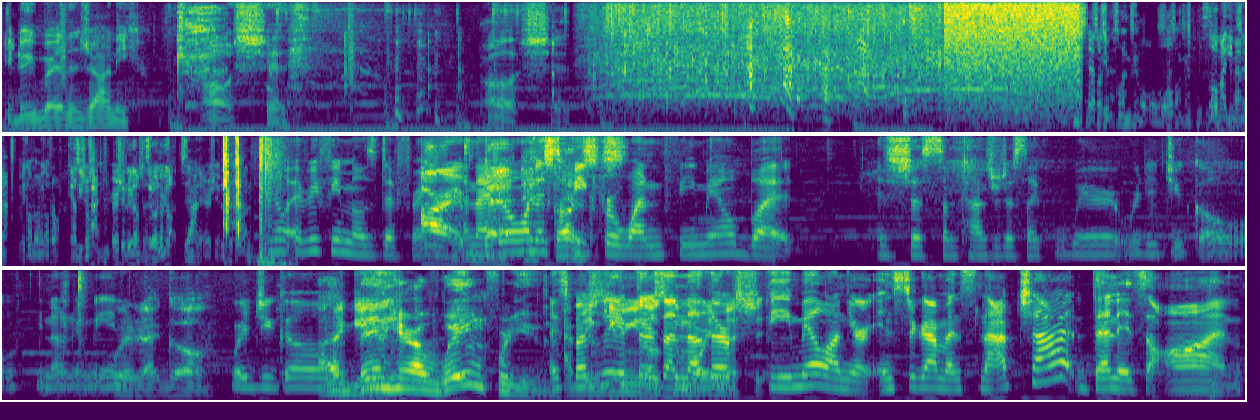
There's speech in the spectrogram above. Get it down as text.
you're doing better than Johnny. Oh shit. Oh shit. You know, every female is different, All right, and I don't want to speak for one female, but it's just sometimes we're just like, where where did you go? You know what I mean? Where did I go? Where'd you go? I've been here. I'm waiting for you. Especially if there's those good morning another female on your Instagram and Snapchat, then it's on.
